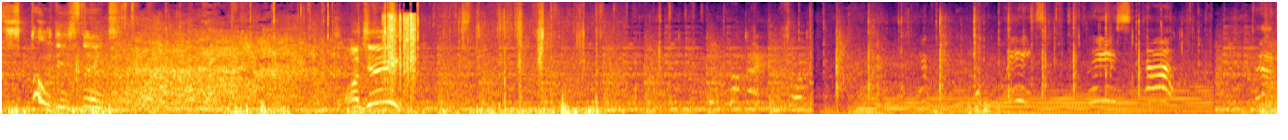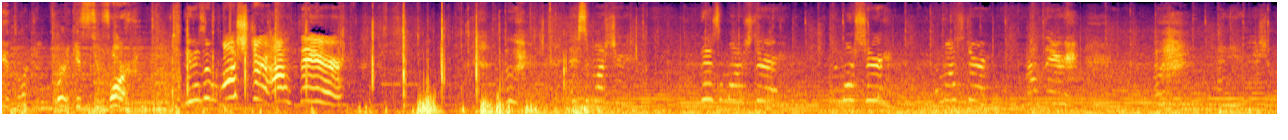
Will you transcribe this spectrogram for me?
Screw these things! Please, before it gets too far. There's a monster out there. Ooh, There's a monster. There's a monster. The monster. The monster out there. I need a flashlight.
